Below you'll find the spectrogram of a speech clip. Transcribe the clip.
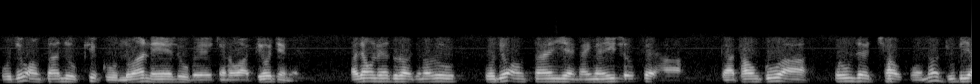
ဟိုကျုံအောင်ဆန်းတို့ခေတ်ကိုလွမ်းတယ်လို့ပဲကျွန်တော်ကပြောချင်တယ်။အဲကြောင့်လဲဆိုတော့ကျွန်တော်တို့ဟိုကျုံအောင်ဆန်းရဲ့နိုင်ငံရေးလုပ်သက်ဟာဒါ1936ပေါ့နော်ဒုတိယ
